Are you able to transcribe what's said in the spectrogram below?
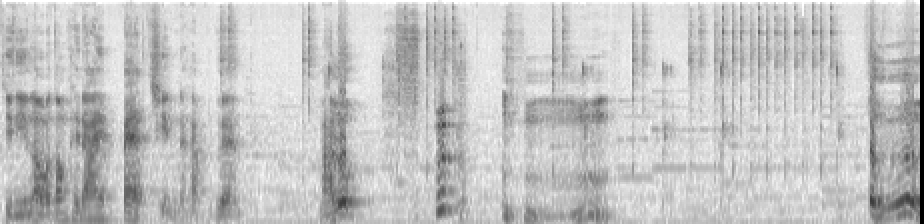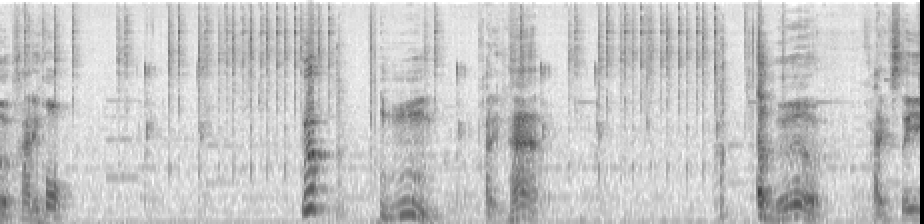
ทีนี้เราก็ต้องให้ได้แปดชิ้นนะครับเพื่อนมาลูกปึ๊บเออขาที่หกปึ๊บอืมขาที่ห้าเออขาที่สี่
